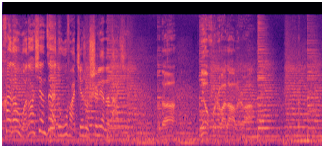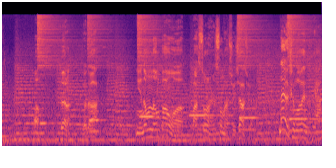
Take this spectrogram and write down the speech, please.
害得我到现在都无法接受失恋的打击。小德，你又胡说八道了是吧？哦，对了，小德，你能不能帮我把孙老师送到学校去？那有什么问题啊？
